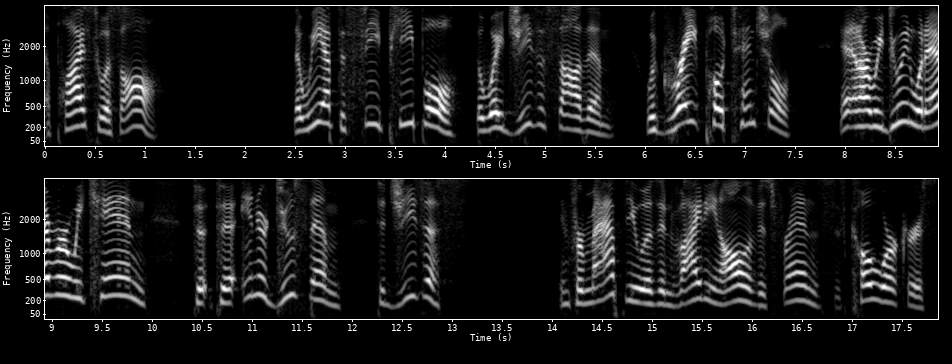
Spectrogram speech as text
applies to us all. That we have to see people the way Jesus saw them with great potential. And are we doing whatever we can to, to introduce them to Jesus? And for Matthew was inviting all of his friends, his coworkers,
